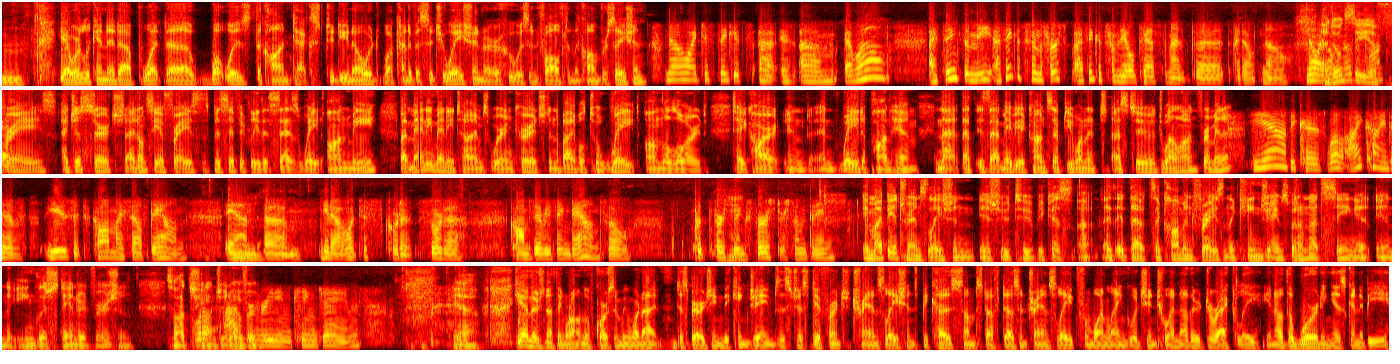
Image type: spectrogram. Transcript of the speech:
And Yeah, we're looking it up. What uh, what was the context? Do you know what kind of a situation or who was involved in the conversation? no, I just think it's uh, is um. uh, Well, I think the me. I think it's from the first. I think it's from the Old Testament, but I don't know. No, I I don't, don't know the see a phrase. I just searched. I don't see a phrase specifically that says "wait on me." But many, many times we're encouraged in the Bible to wait on the Lord, take heart, and and wait upon Him. And that that is that maybe a concept you wanted us to dwell on for a minute. Yeah, because well, I kind of use it to calm myself down, and Hmm. um, you know, it just sort of sort of calms everything down. So put 1st Mm-hmm. things first or something. It might be a translation issue too, because uh, it, it, that's a common phrase in the King James, but I'm not seeing it in the English Standard Version. So I'll change well, it I've over. been reading King James. Yeah. Yeah, and there's nothing wrong, of course. I mean, we're not disparaging the King James. It's just different translations because some stuff doesn't translate from one language into another directly. You know, the wording is going to be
